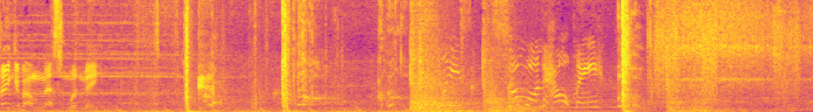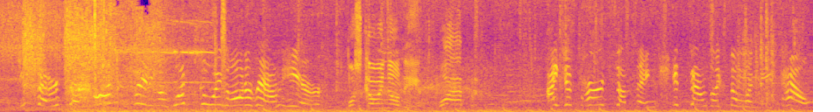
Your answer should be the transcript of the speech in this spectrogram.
think about messing with me. Please, someone help me! You better start concentrating on what's going on around here! What's going on here? What happened? I just heard something. It sounds like someone needs help.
